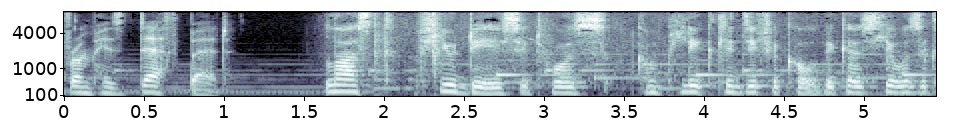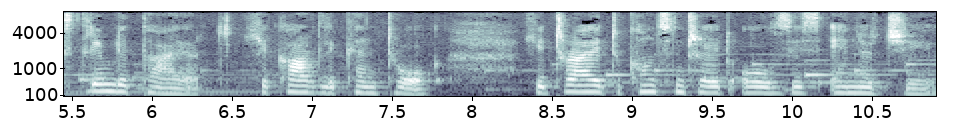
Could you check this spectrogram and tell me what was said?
from his deathbed. Last few days it was completely difficult because he was extremely tired. He hardly can talk. He tried to concentrate all this energy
